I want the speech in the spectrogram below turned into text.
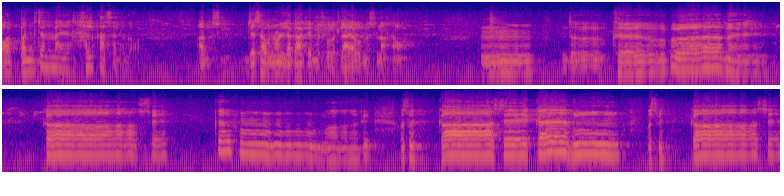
और पंचम में हल्का सा लगाओ। अब जैसा उन्होंने लगा के मुझको बतलाया, वो मैं सुनाता हूँ। दुख हुआ मैं कासे कहूँ मारे। उसमें कासे कहूँ, उसमें कासे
